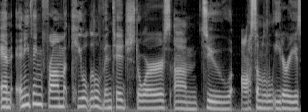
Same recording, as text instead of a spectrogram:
and anything from cute little vintage stores um, to awesome little eateries.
